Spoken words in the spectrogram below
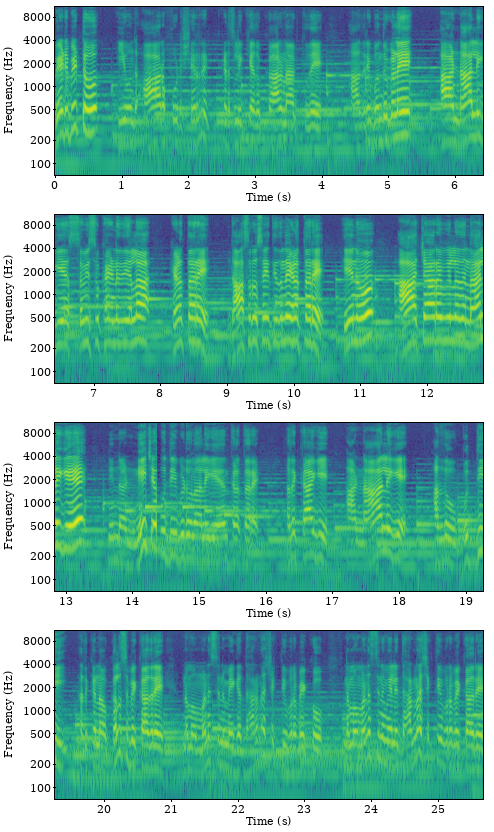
ಬೇಡಿ ಬಿಟ್ಟು ಈ ಒಂದು ಆರು ಫುಟ್ ಶರೀರ ಕೆಡಿಸ್ಲಿಕ್ಕೆ ಅದು ಕಾರಣ ಆಗ್ತದೆ. ಆದ್ರೆ ಬಂಧುಗಳೇ, ಆ ನಾಲಿಗೆಯ ಸವಿಸುಖ ಎನ್ನದೆಯಲ್ಲ ಹೇಳ್ತಾರೆ. ದಾಸರು ಸಹಿತ ಇದನ್ನೇ ಹೇಳ್ತಾರೆ. ಏನು? ಆಚಾರವಿಲ್ಲದ ನಾಲಿಗೆ ನಿನ್ನ ನೀಚ ಬುದ್ಧಿ ಬಿಡು ನಾಲಿಗೆ ಅಂತ ಹೇಳ್ತಾರೆ. ಅದಕ್ಕಾಗಿ ಆ ನಾಲಿಗೆ, ಅದು ಬುದ್ಧಿ, ಅದಕ್ಕೆ ನಾವು ಕಲಿಸಬೇಕಾದ್ರೆ ನಮ್ಮ ಮನಸ್ಸಿನ ಮೇಲೆ ಧಾರಣಾ ಶಕ್ತಿ ಬರಬೇಕು. ನಮ್ಮ ಮನಸ್ಸಿನ ಮೇಲೆ ಧಾರಣಾ ಶಕ್ತಿ ಬರಬೇಕಾದ್ರೆ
